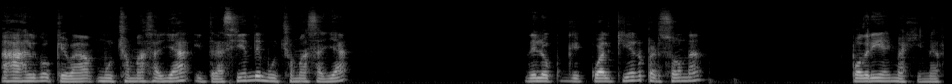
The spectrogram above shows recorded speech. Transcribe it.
a algo que va mucho más allá y trasciende mucho más allá de lo que cualquier persona podría imaginar.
